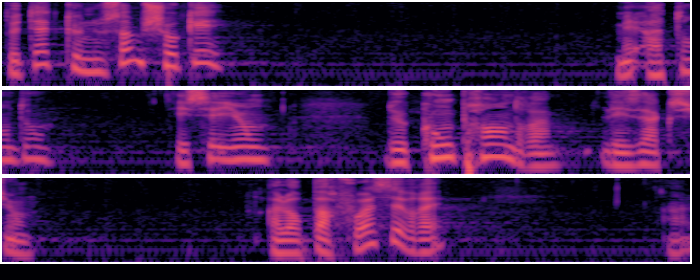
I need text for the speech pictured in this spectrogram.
Peut-être que nous sommes choqués. Mais attendons, essayons de comprendre les actions. Alors parfois, c'est vrai, hein,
